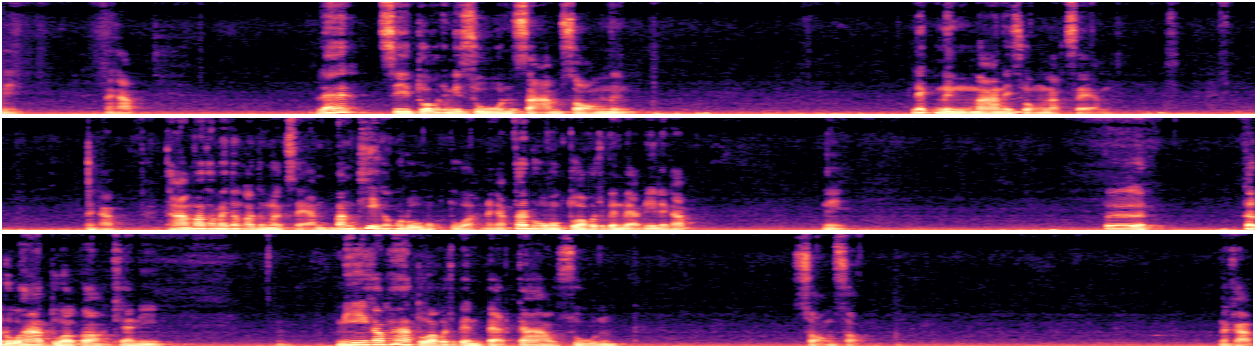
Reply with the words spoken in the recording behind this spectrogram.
นี่นะครับ และ 4 ตัวก็จะมี 0 3 2 1 เลข 1 มาในส่วนหลักแสนนะครับถามว่าทำไมต้องเอาตรงหลักแสน บางที่เขาก็ดู 6 ตัวนะครับ ถ้าดู 6 ตัวก็จะเป็นแบบนี้เลยครับ นี่ปืดถ้าดู 5 ตัวก็แค่นี้ มีครับ 5 ตัวก็จะเป็น 8 9 0 2 2 นะครับ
